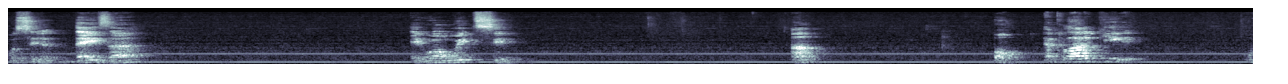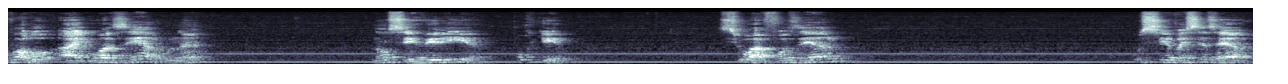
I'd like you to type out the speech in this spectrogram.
Ou seja, 10A é igual a 8C. Ah? Bom, é claro que o valor A igual a zero, né? Não serviria. Por quê? Se o A for zero, o C vai ser zero.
